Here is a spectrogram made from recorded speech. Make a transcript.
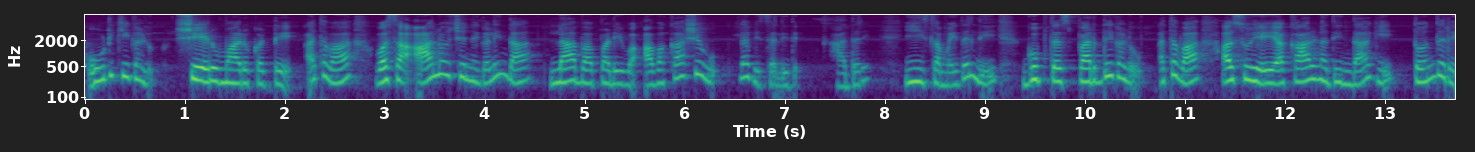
ಹೂಡಿಕೆಗಳು ಷೇರು ಮಾರುಕಟ್ಟೆ ಅಥವಾ ಹೊಸ ಆಲೋಚನೆಗಳಿಂದ ಲಾಭ ಪಡೆಯುವ ಅವಕಾಶವು ಲಭಿಸಲಿದೆ. ಆದರೆ ಈ ಸಮಯದಲ್ಲಿ ಗುಪ್ತ ಸ್ಪರ್ಧೆಗಳು ಅಥವಾ ಅಸೂಹೆಯ ಕಾರಣದಿಂದಾಗಿ ತೊಂದರೆ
